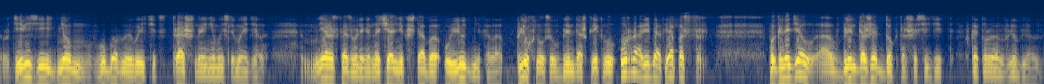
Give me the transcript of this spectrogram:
«В дивизии днем в уборную выйти страшное немыслимое дело. Мне рассказывали, начальник штаба Улюдникова плюхнулся в блиндаж, крикнул «Ура, ребят, я постр...» Поглядел, а в блиндаже докторша сидит, в которую он влюблен.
